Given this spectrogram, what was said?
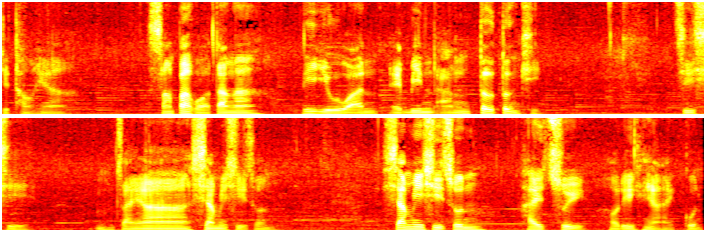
日头兄。三百外冬啊，你游玩会面红倒转去，只是毋知影什物时阵，什物时阵海水互你兄会滚，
